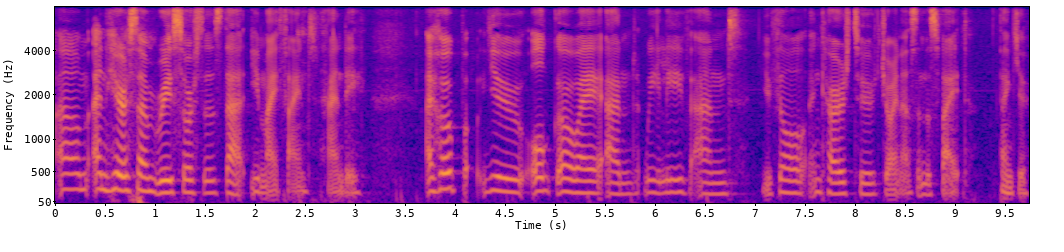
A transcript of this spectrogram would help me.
Um, and here are some resources that you might find handy. I hope you all go away and we leave and you feel encouraged to join us in this fight. Thank you.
